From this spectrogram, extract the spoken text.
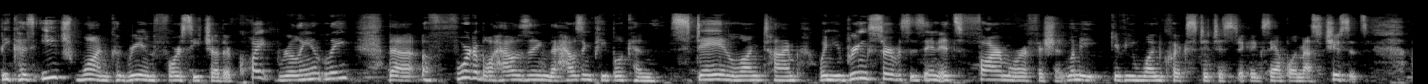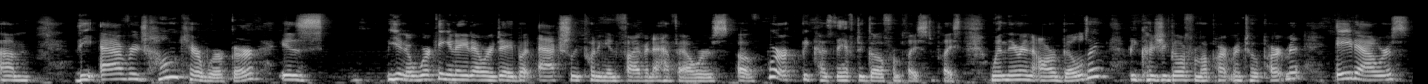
because each one could reinforce each other quite brilliantly. The affordable housing, the housing people can stay in a long time. When you bring services in, it's far more efficient. Let me give you one quick statistic example in Massachusetts. Um, the average home care worker is you know, working an eight hour day, but actually putting in five and a half hours of work because they have to go from place to place. When they're in our building, because you go from apartment to apartment, eight hours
